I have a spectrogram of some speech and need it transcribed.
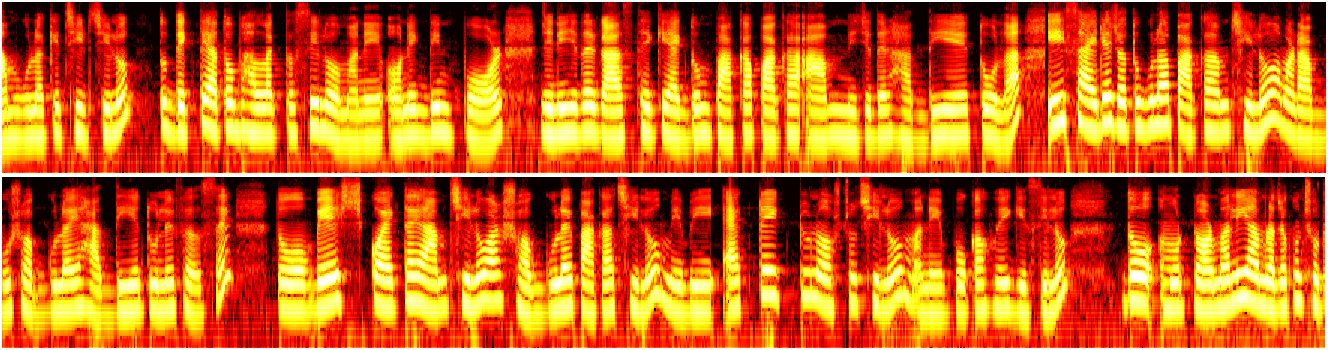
আমগুলাকে ছিঁড়ছিল। তো দেখতে এত ভালো লাগতেছিল মানে অনেক দিন পর যে নিজেদের গাছ থেকে একদম পাকা পাকা আম নিজেদের হাত দিয়ে তোলা। এই সাইডে যতগুলা পাকা আম ছিল, আমার আব্বু সবগুলাই হাত দিয়ে তুলে ফেলছে। তো বেশ কয়েকটাই আম ছিল আর সবগুলাই পাকা ছিল। মেবি একটা একটু নষ্ট ছিল মানে পোকা হয়ে গেছিল। তো মোট নর্মালি আমরা যখন ছোট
